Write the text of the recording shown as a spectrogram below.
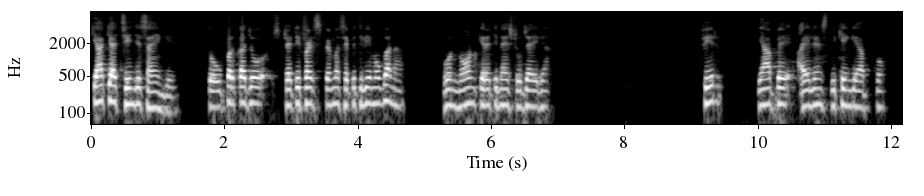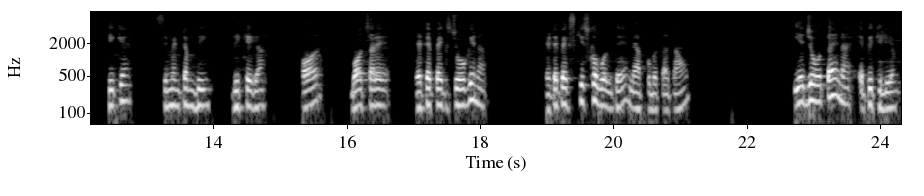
क्या क्या चेंजेस आएँगे? तो ऊपर का जो स्ट्रेटिफाइड स्क्वेमस एपिथिलियम होगा ना, वो नॉन कैरेटिनाइज्ड हो जाएगा। फिर यहाँ पे आइलैंड्स दिखेंगे आपको। ठीक है? सीमेंटम भी दिखेगा। और बहुत सारे रेटेपेक्स जो होगे ना रेटेपेक्स किसको बोलते हैं? मैं आपको बताता हूँ। ये जो होता है ना एपिथिलियम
